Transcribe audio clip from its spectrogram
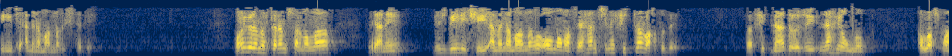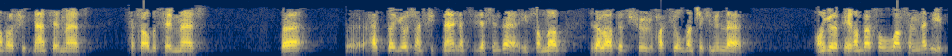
birinci əminəmanlıq istədi. Ona görə mühtərəm müsəlmanlar, yəni, biz bilirik ki, əminəmanlığı olmaması həmçinin fitnə vaxtıdır. Və fitnə də özü nəhy olunub. Allah subhanətlə fitnəni sevməz, fəsadı sevməz və ə, e, hətta görürsən fitnənin nəticəsində insanlar zəlatə düşür, haqq yoldan çəkinirlər. Ona görə Peyğəmbər sallallahu aleyhi nə deyib?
